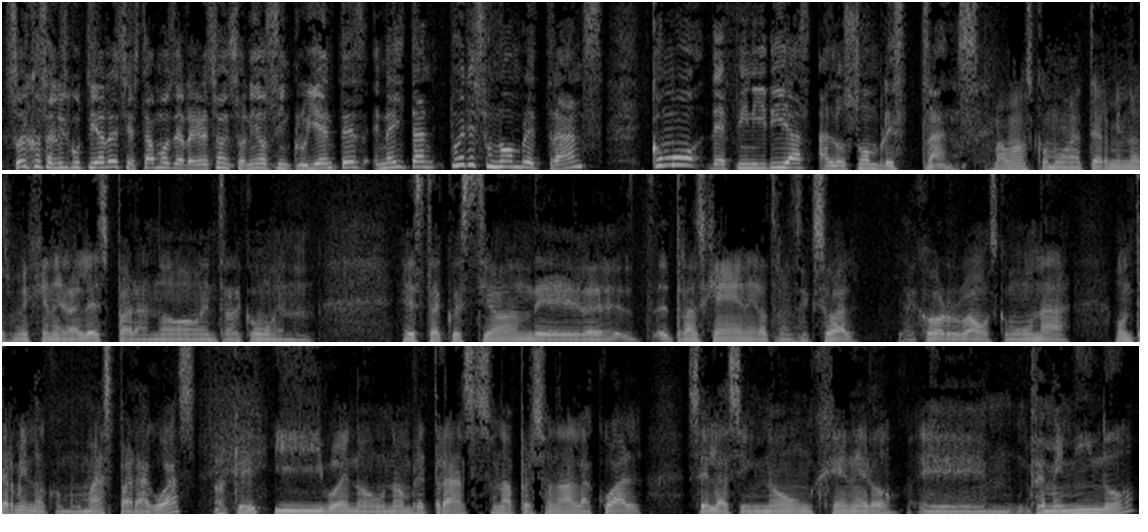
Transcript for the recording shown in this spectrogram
Soy José Luis Gutiérrez y estamos de regreso en Sonidos Incluyentes. Nathan, tú eres un hombre trans. ¿Cómo definirías a los hombres trans? Vamos como a términos muy generales para no entrar como en esta cuestión de eh, transgénero, transexual. Mejor vamos como una un término como más paraguas. Ok. Y bueno, un hombre trans es una persona a la cual se le asignó un género eh, femenino,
